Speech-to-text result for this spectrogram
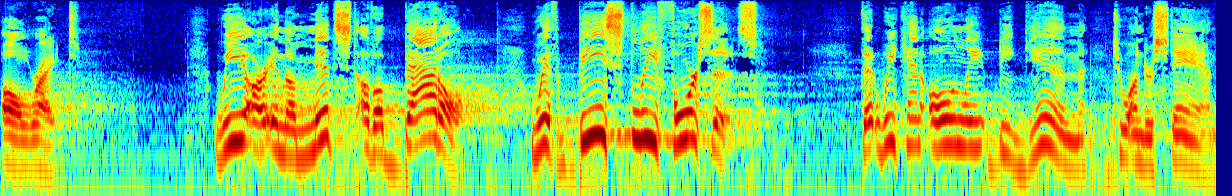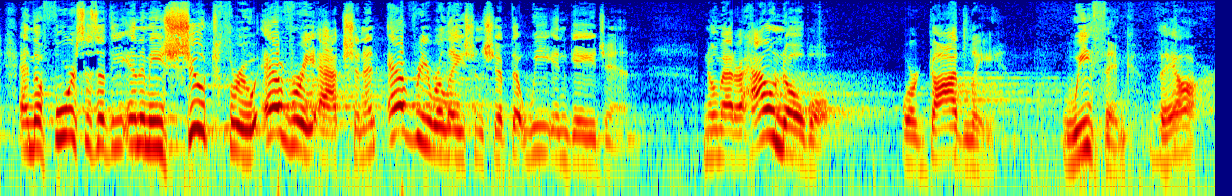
all right. We are in the midst of a battle with beastly forces that we can only begin to understand. And the forces of the enemy shoot through every action and every relationship that we engage in, no matter how noble or godly we think they are.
